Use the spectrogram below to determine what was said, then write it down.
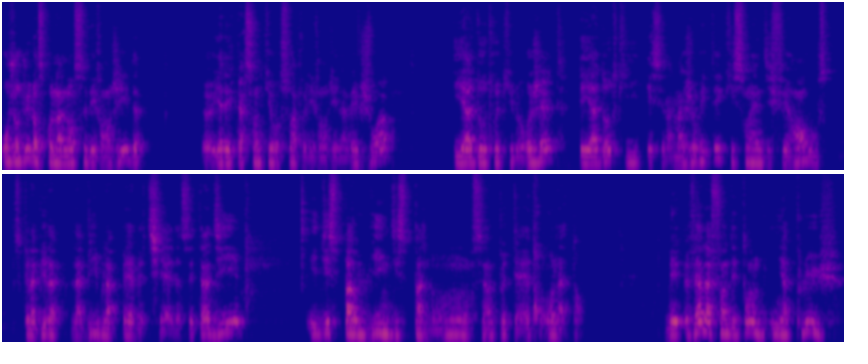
Aujourd'hui, lorsqu'on annonce l'évangile, euh, il y a des personnes qui reçoivent l'évangile avec joie, il y a d'autres qui le rejettent, et il y a d'autres qui, et c'est la majorité, qui sont indifférents, ou ce que la Bible, la Bible appelle tiède, c'est-à-dire, ils disent pas oui, ils ne disent pas non, c'est un peut-être, on attend. Mais vers la fin des temps, il n'y a plus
